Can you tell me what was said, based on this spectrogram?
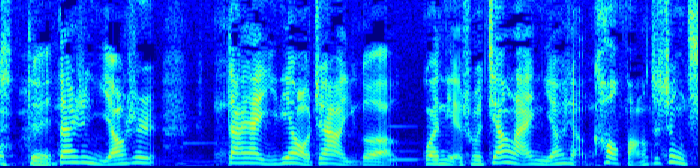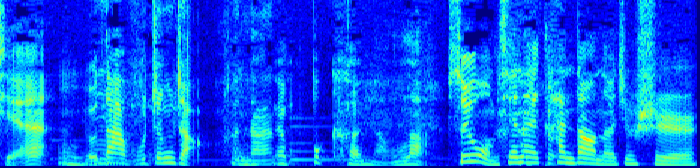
对。但是你要是大家一定要有这样一个观点，说将来你要想靠房子挣钱，有大幅增长很难，那不可能了。所以我们现在看到呢，就是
